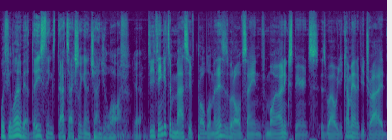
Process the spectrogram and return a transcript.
Well, if you learn about these things, that's actually going to change your life. Yeah. Do you think it's a massive problem? And this is what I've seen from my own experience as well. You come out of your trade,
